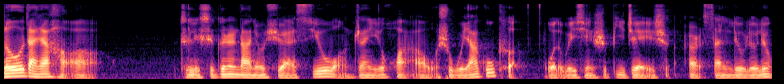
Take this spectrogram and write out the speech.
Hello，大家好啊，这里是跟着大牛学 SU 网站优化啊，我是五鸭顾客，我的微信是 bjh 二三六六六。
